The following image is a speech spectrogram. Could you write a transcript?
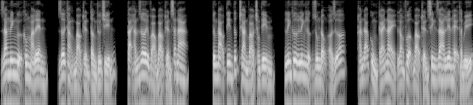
Giang ninh ngự không mà lên, rơi thẳng bảo thuyền tầng thứ chín, tại hắn rơi vào bảo thuyền sát na. Từng đạo tin tức tràn vào trong tim, linh cư linh lực rung động ở giữa, hắn đã cùng cái này long phượng bảo thuyền sinh ra liên hệ thần bí.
